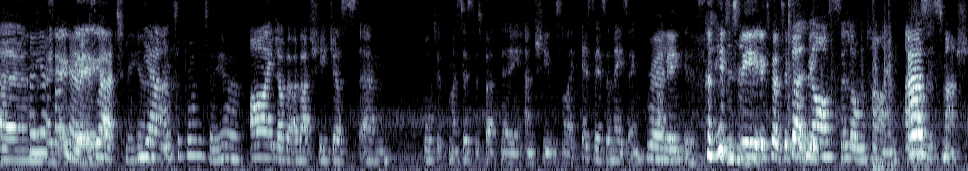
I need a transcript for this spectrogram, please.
Um, Oh yes, I I know, know, yeah, it as well. yeah. Actually, yeah. yeah, and It's a bronzer, yeah. I love it. I've actually just um, bought it for my sister's birthday, and she was like, "This is amazing." Really? think it's- Hideously expensive, but probably. lasts a long time and As- doesn't smash.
